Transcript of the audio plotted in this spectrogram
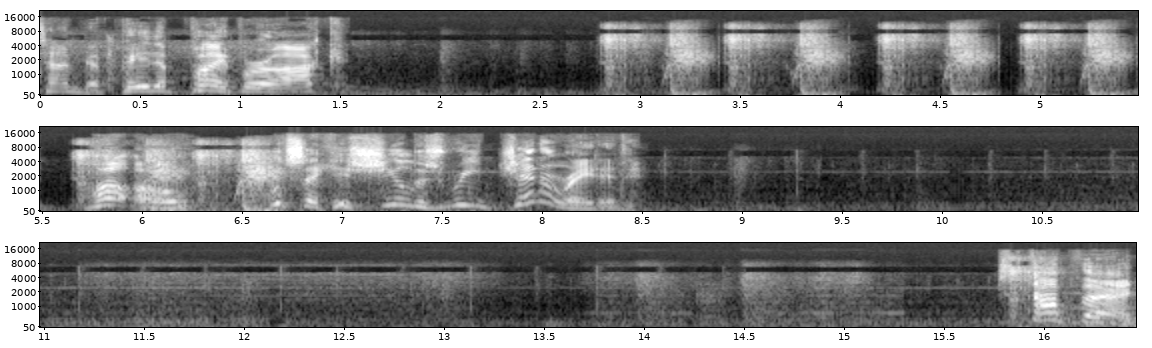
Time to pay the piper, Ock. Uh-oh! Looks like his shield is regenerated! Stop that!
